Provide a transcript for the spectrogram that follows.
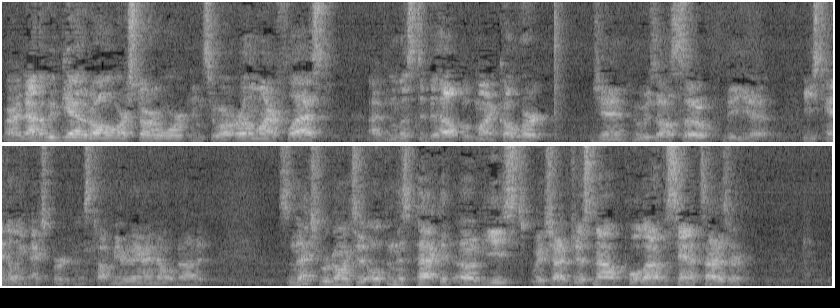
All right, now that we've gathered all of our starter wort into our Erlenmeyer flask, I've enlisted the help of my cohort, Jen, who is also the uh, yeast handling expert and has taught me everything I know about it. So next we're going to open this packet of yeast, which I've just now pulled out of the sanitizer.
